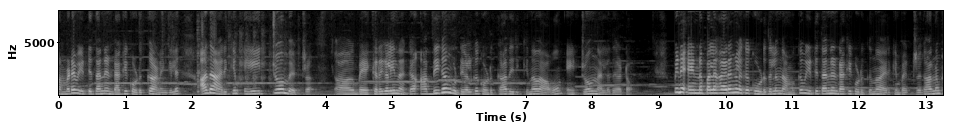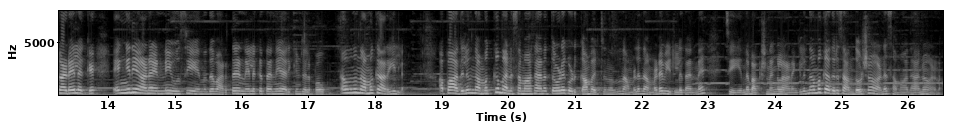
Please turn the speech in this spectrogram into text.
നമ്മുടെ വീട്ടിൽ തന്നെ ഉണ്ടാക്കി കൊടുക്കുകയാണെങ്കിൽ അതായിരിക്കും ഏറ്റവും ബെറ്റർ ബേക്കറികളിൽ നിന്നൊക്കെ അധികം കുട്ടികൾക്ക് കൊടുക്കാതിരിക്കുന്നതാവും ഏറ്റവും നല്ലത് കേട്ടോ. പിന്നെ എണ്ണ പലഹാരങ്ങളൊക്കെ കൂടുതലും നമുക്ക് വീട്ടിൽ തന്നെ ഉണ്ടാക്കി കൊടുക്കുന്നതായിരിക്കും ബെറ്റർ കാരണം കടയിലൊക്കെ എങ്ങനെയാണ് എണ്ണ യൂസ് ചെയ്യുന്നത് വറുത്ത എണ്ണയിലൊക്കെ തന്നെയായിരിക്കും ചിലപ്പോൾ അതൊന്നും നമുക്കറിയില്ല. അപ്പോൾ അതിലും നമുക്ക് മനസമാധാനത്തോടെ കൊടുക്കാൻ പറ്റുന്നത് നമ്മൾ നമ്മുടെ വീട്ടിൽ തന്നെ ചെയ്യുന്ന ഭക്ഷണങ്ങളാണെങ്കിൽ നമുക്കതൊരു സന്തോഷമാണ് സമാധാനമാണ്.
